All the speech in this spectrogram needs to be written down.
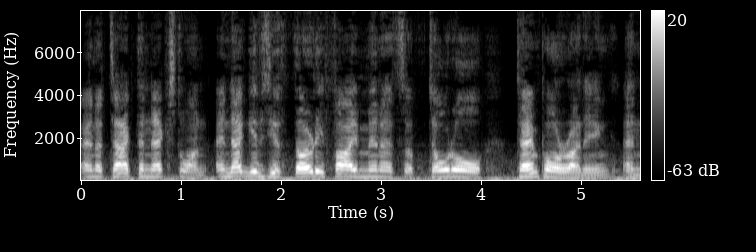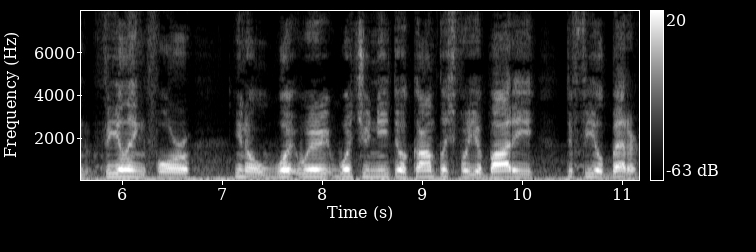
and attack the next one. And that gives you 35 minutes of total tempo running and feeling for, you know, what where what you need to accomplish for your body to feel better.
